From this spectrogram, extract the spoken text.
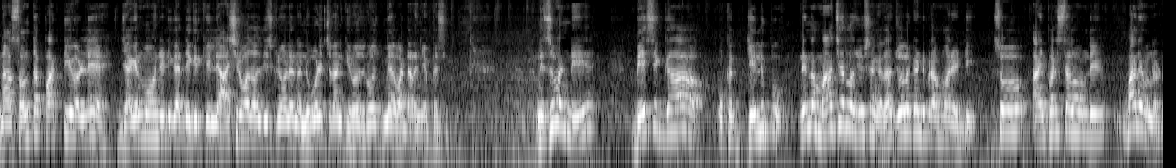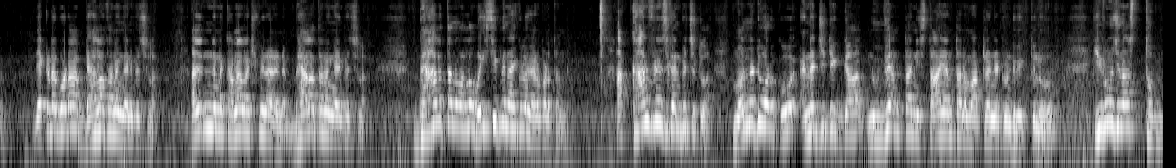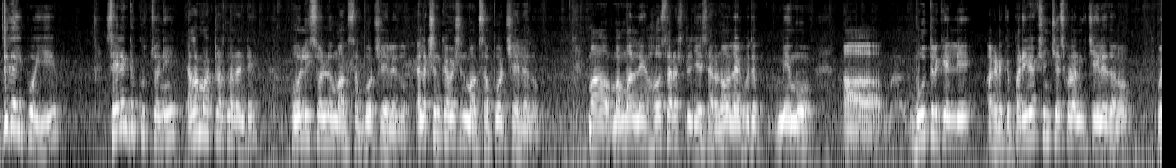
నా సొంత పార్టీ వాళ్ళే జగన్మోహన్ రెడ్డి గారి దగ్గరికి వెళ్ళి ఆశీర్వాదాలు తీసుకునే వాళ్ళే నన్ను ఓడించడానికి ఈరోజు రోజు మీద పడ్డారని చెప్పేసి. నిజమండి బేసిక్గా ఒక గెలుపు నిన్న మాచర్లో చూసాం కదా జోలకంటి బ్రహ్మారెడ్డి. సో ఆయన పరిస్థితి ఎలా ఉంది? బాగానే ఉన్నాడు. ఎక్కడ కూడా బేహలతనం కనిపించలా. అదే నిన్న కన్నా లక్ష్మీనారాయణ బేలతనం కనిపించలా. బేలతనం వల్ల వైసీపీ నాయకులు కనపడుతుంది. ఆ కాన్ఫిడెన్స్ కనిపించట్లా. మొన్నటి వరకు ఎనర్జెటిక్గా నువ్వెంత నీ స్థాయి ఎంత అని మాట్లాడినటువంటి వ్యక్తులు ఈ రోజున స్తబ్దిగా అయిపోయి సైలెంట్ కూర్చొని ఎలా మాట్లాడుతున్నారంటే పోలీసు వాళ్ళు మాకు సపోర్ట్ చేయలేదు. ఎలక్షన్ కమిషన్ మాకు సపోర్ట్ చేయలేదు. మా మమ్మల్ని హౌస్ అరెస్టులు చేశారనో లేకపోతే మేము ఆ, బూతులకు వెళ్ళి అక్కడికి పర్యవేక్షణ చేసుకోవడానికి చేయలేదనో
